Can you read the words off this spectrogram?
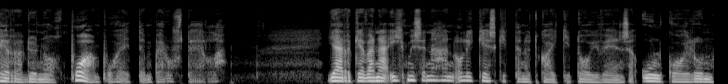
herra de Norpoin puheitten perusteella. Järkevänä ihmisenä hän oli keskittänyt kaikki toiveensa ulkoilun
